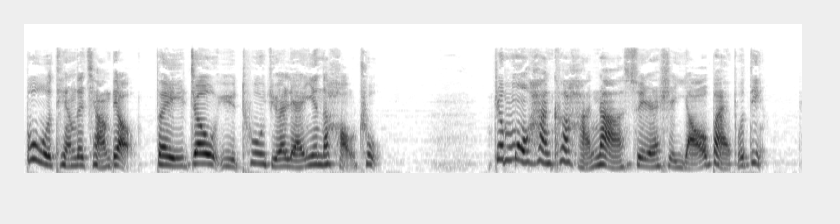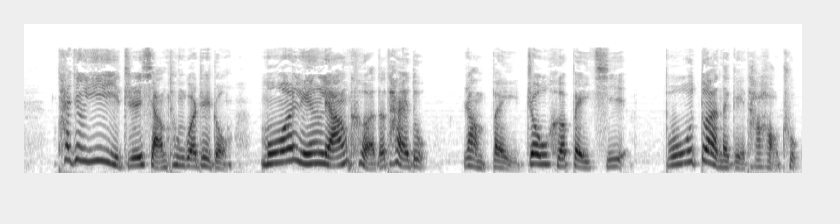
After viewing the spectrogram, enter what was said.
不停的强调北周与突厥联姻的好处。这穆罕可汗呐，虽然是摇摆不定，他就一直想通过这种模棱两可的态度，让北周和北齐不断的给他好处。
